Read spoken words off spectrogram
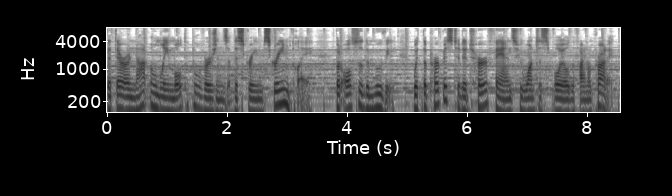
that there are not only multiple versions of the Scream screenplay, but also the movie, with the purpose to deter fans who want to spoil the final product.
